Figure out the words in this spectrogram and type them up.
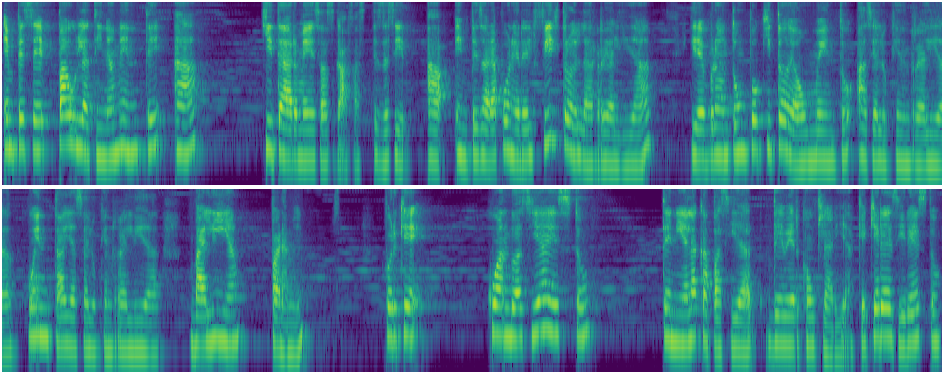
empecé paulatinamente a quitarme esas gafas, es decir, a empezar a poner el filtro de la realidad y de pronto un poquito de aumento hacia lo que en realidad cuenta y hacia lo que en realidad valía para mí. Porque cuando hacía esto, tenía la capacidad de ver con claridad. ¿Qué quiere decir esto?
